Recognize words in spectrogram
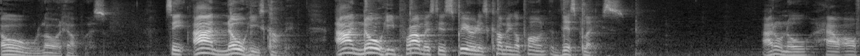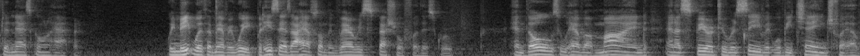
Oh, Lord, help us. See, I know He's coming. I know He promised His Spirit is coming upon this place. I don't know how often that's going to happen. We meet with Him every week, but He says, I have something very special for this group. And those who have a mind and a spirit to receive it will be changed forever.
